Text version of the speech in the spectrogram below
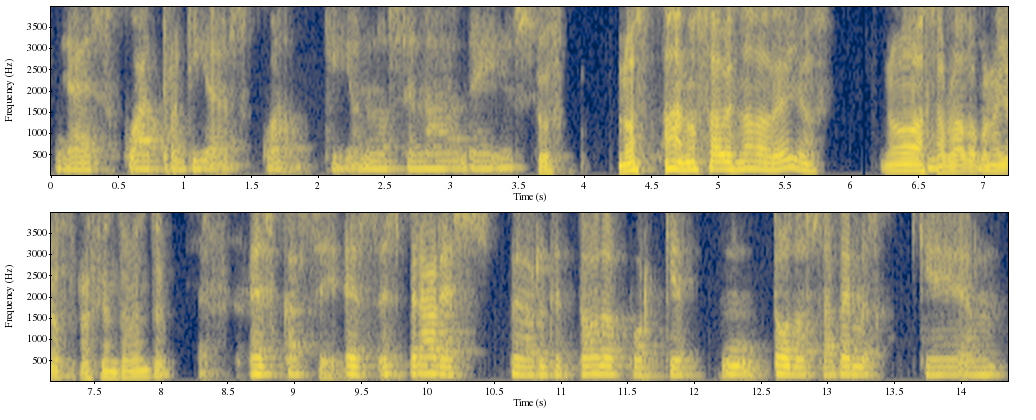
ya es cuatro días que yo no sé nada de ellos. no, ah, no sabes nada de ellos. ¿No has hablado con ellos recientemente? Es, casi, es esperar es peor de todo porque mm, todos sabemos que mm,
